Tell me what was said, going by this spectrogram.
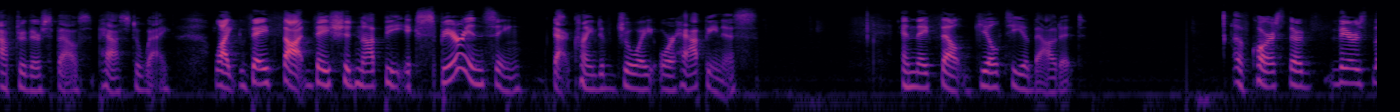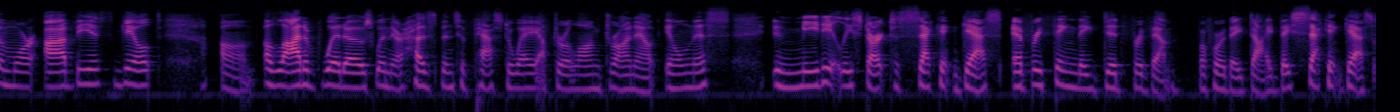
after their spouse passed away. Like they thought they should not be experiencing that kind of joy or happiness. And they felt guilty about it. Of course, there, there's the more obvious guilt. Um, a lot of widows, when their husbands have passed away after a long, drawn out illness, immediately start to second guess everything they did for them before they died. They second guess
